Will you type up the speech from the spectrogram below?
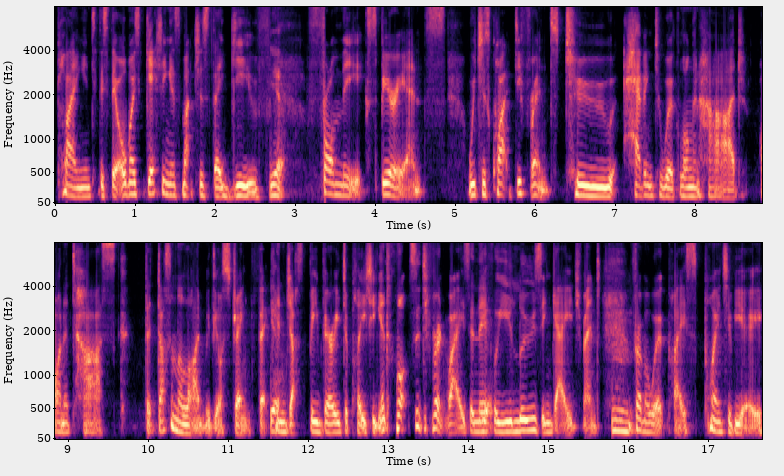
playing into this, they're almost getting as much as they give. Yeah from the experience, which is quite different to having to work long and hard on a task that doesn't align with your strength that yeah. can just be very depleting in lots of different ways and therefore yeah. you lose engagement mm. from a workplace point of view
